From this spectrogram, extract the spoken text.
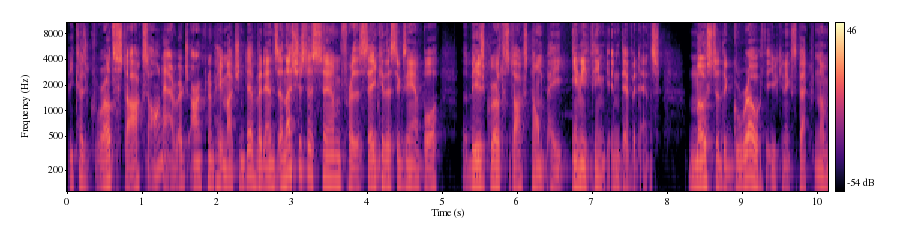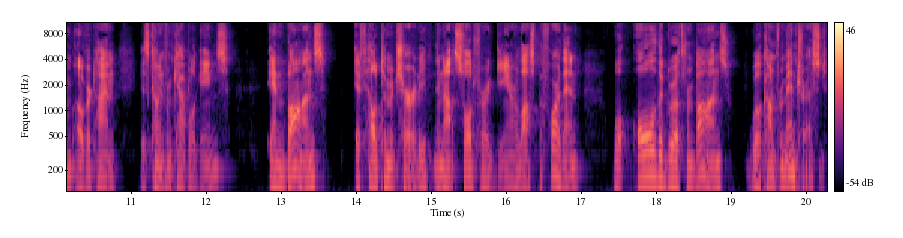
because growth stocks, on average, aren't going to pay much in dividends. And let's just assume, for the sake of this example, that these growth stocks don't pay anything in dividends. Most of the growth that you can expect from them over time is coming from capital gains. And bonds, if held to maturity and not sold for a gain or loss before then, well, all the growth from bonds will come from interest.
